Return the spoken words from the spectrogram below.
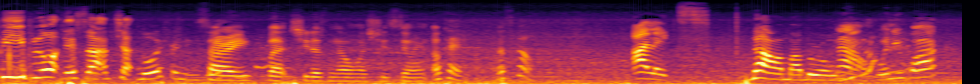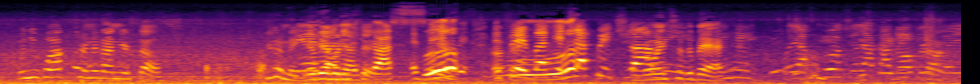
People out there start chat boyfriend. Sorry, but she doesn't know what she's doing. Okay, let's go. Alex. Nah, my bro. Now, when you walk, when you walk, turn it on yourself. You're gonna make everybody sick. Yes, If sir. if if if I get a picture We're of going me. to the back. Mhm. Well, I can go to like a picture, yeah, go to the- This is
